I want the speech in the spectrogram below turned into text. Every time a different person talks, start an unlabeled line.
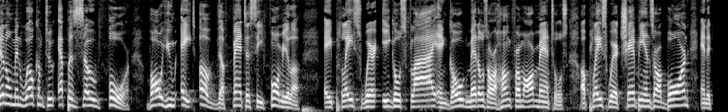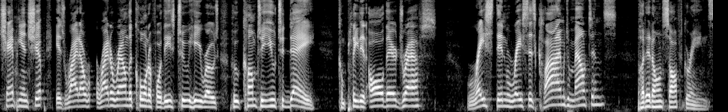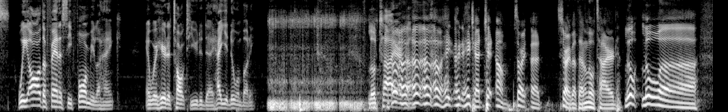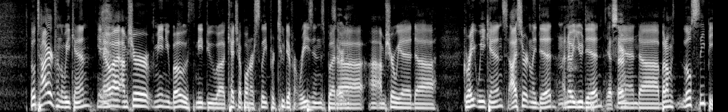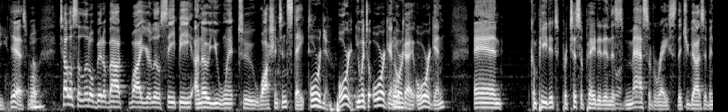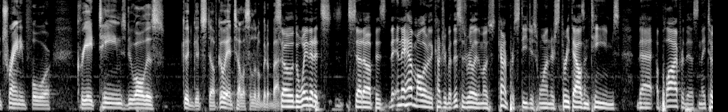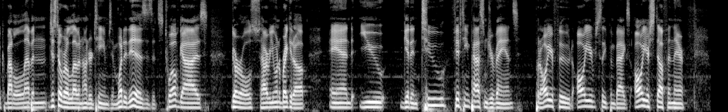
Gentlemen, welcome to episode 4, volume 8 of the Fantasy Formula. A place where eagles fly and gold medals are hung from our mantles. A place where champions are born and a championship is right, right around the corner for these two heroes who come to you today. Completed all their drafts, raced in races, climbed mountains, put it on soft greens. We are the fantasy formula, Hank, and we're here to talk to you today. How you doing, buddy? A little
Oh,
tired.
oh,
huh?
oh, oh, oh, hey, hey, Chad. Chad, um, sorry, uh, sorry about that. I'm a little tired. Little, little, uh, little tired from the weekend. You know, I, I'm sure me and you both need to uh, catch up on our sleep for two different reasons, but uh, I'm sure we had uh, great weekends. I certainly did. I know you did.
Mm-hmm. Yes, sir.
And uh, but I'm a little sleepy.
Yes. Well, tell us a little bit about why you're a little sleepy. I know you went to Washington State.
Oregon.
Or you went to Oregon,
Oregon.
okay, Oregon, and competed, participated in this massive race that you guys have been training for, create teams, do all this good, good stuff. Go ahead and tell us a little bit about it.
So the way that it's set up is, and they have them all over the country, but this is really the most kind of prestigious one. There's 3,000 teams that apply for this, and they took about 11, just over 1,100 teams. And what it is is it's 12 guys, girls, however you want to break it up, and you get in two 15 passenger vans, put all your food, all your sleeping bags, all your stuff in there.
